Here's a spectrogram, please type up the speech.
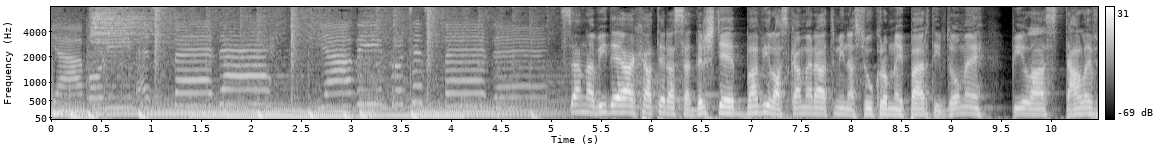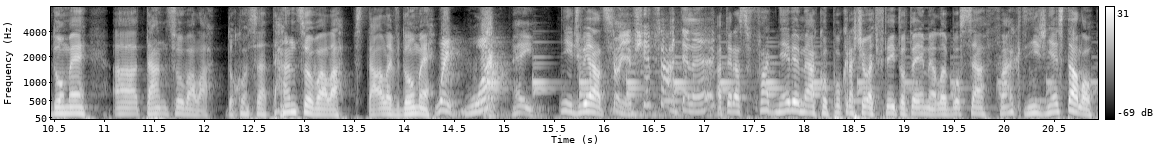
Ja volím SPD. Ja vím, proč SPD. sa na videách a teraz sa držte, bavila s kamarátmi na súkromnej party v dome, pila stále v dome a tancovala. Dokonca tancovala stále v dome. Wait, what? Hej, nič viac. To je vše, přátelé. A teraz fakt nevieme, ako pokračovať v tejto téme, lebo sa fakt nič nestalo.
